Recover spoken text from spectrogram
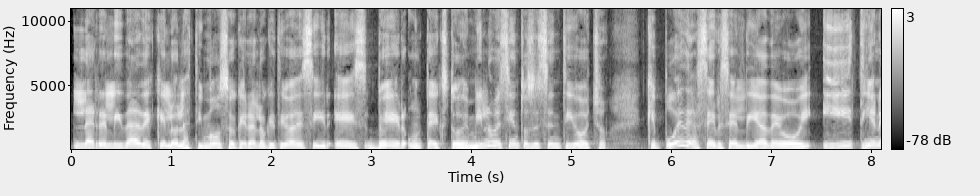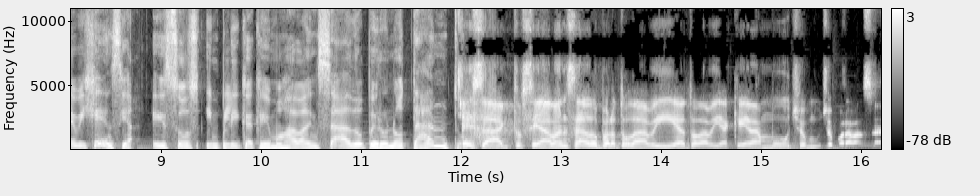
La realidad es que lo lastimoso, que era lo que te iba a decir, es ver un texto de 1968 que puede hacerse al día de hoy y tiene vigencia. Eso implica que hemos avanzado, pero no tanto. Exacto, se ha avanzado, pero todavía, todavía queda mucho, mucho por avanzar.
